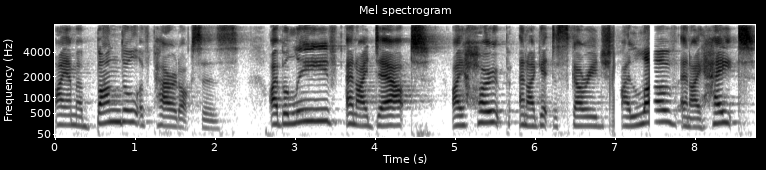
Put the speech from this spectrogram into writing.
I am a bundle of paradoxes. I believe and I doubt. I hope and I get discouraged. I love and I hate.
